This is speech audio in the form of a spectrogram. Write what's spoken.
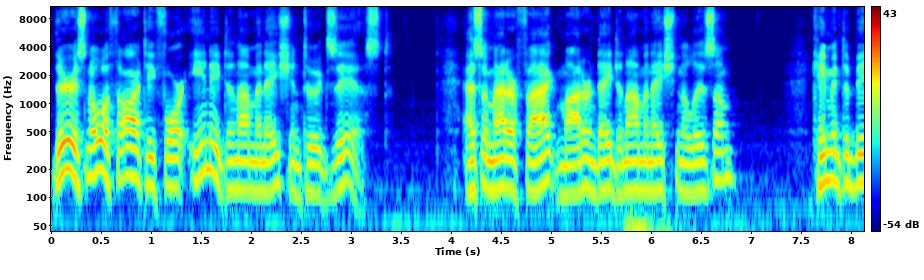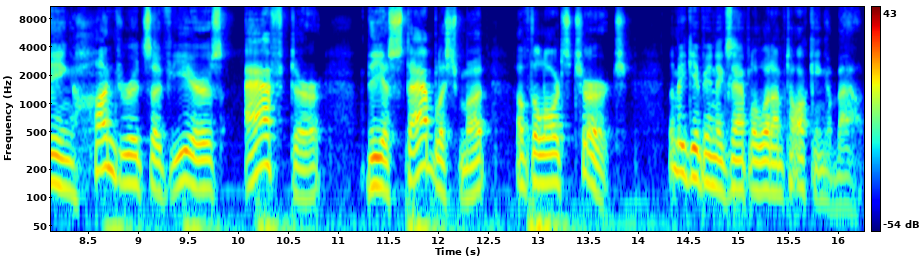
There is no authority for any denomination to exist. As a matter of fact, modern day denominationalism came into being hundreds of years after the establishment of the Lord's church. Let me give you an example of what I'm talking about.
